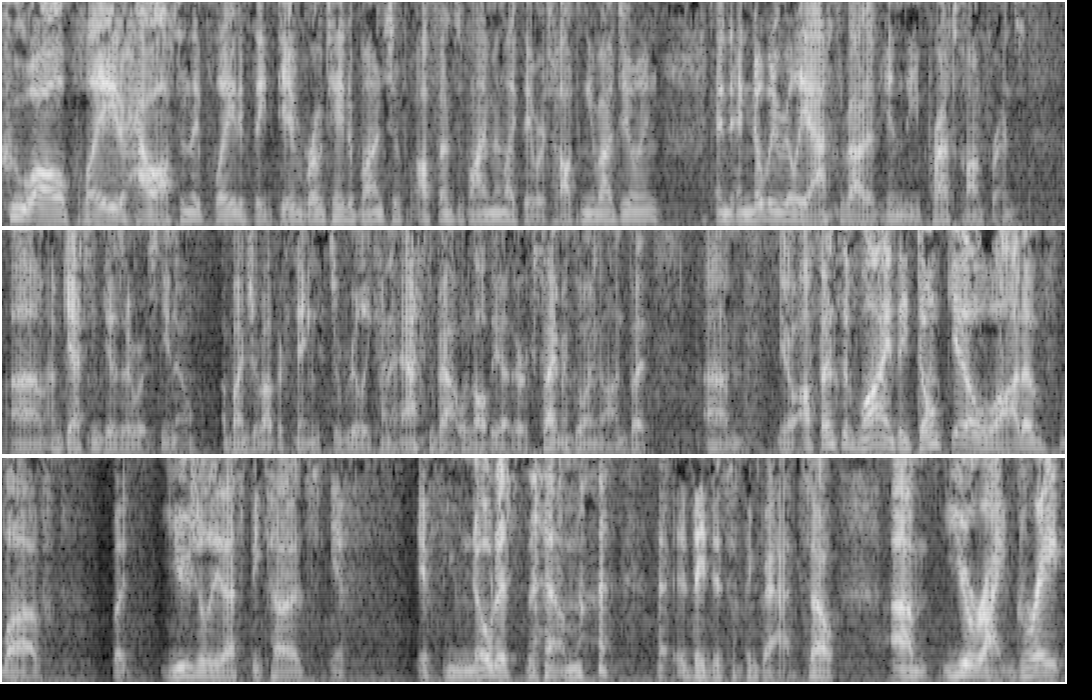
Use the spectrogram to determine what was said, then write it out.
who all played or how often they played, if they did rotate a bunch of offensive linemen like they were talking about doing. And, and nobody really asked about it in the press conference. Um, I'm guessing because there was, you know, a bunch of other things to really kind of ask about with all the other excitement going on. But, um, you know, offensive line, they don't get a lot of love, but usually that's because if, if you notice them, they did something bad. So, um, you're right. Great,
